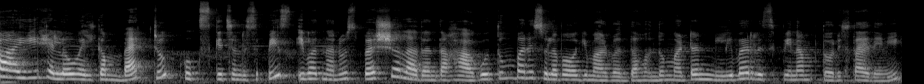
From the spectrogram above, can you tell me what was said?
Hi hello welcome back to cooks kitchen recipes ಇವತ್ತು ನಾನು ಸ್ಪೆಷಲ್ ಆದಂತಹ ಹಾಗೂ ತುಂಬಾ ಸುಲಭವಾಗಿ ಮಾಡುವಂತಹ ಒಂದು ಮಟನ್ ಲಿವರ್ ರೆಸಿಪಿನ ತೋರಿಸ್ತಾ ಇದ್ದೀನಿ.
